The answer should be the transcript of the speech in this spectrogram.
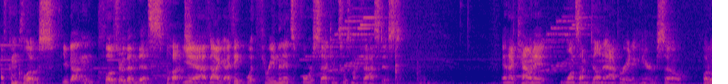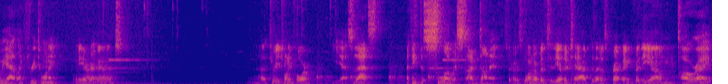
I've come close. You've gotten closer than this, but Yeah, I, I think what three minutes four seconds was my fastest, and I count it once I'm done apparating here. So what are we at? Like 320? we are at uh, 324. Yeah. So that's I think the slowest I've done it. So I was going over to the other tab because I was prepping for the um Oh right.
